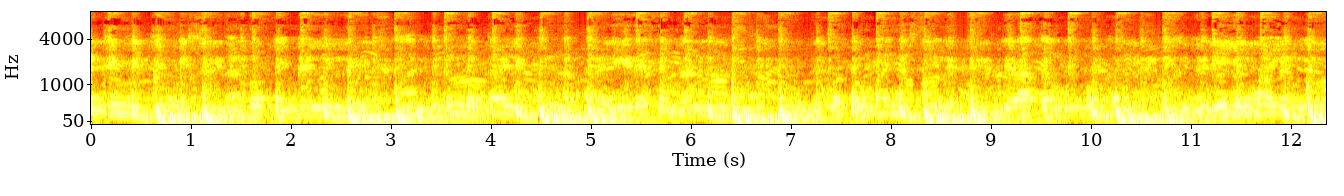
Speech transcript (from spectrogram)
ചിമ്മി ചിമ്മി സീതകോട്ടി വെല്ലുവിളി. ആൻപുഴുന്നു കളിക്കുന്ന കളിയുടെ മനസ്സിൽ തീർത്തിടാത്ത മുഖം. കളിയിൽ മയങ്ങി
